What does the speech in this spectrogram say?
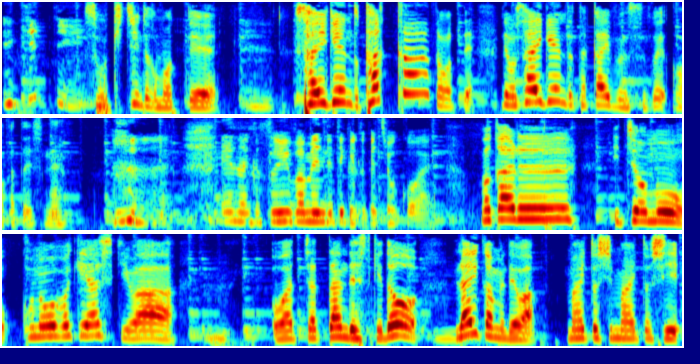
え、キッチン？そう、キッチンとかもあって、うん。再現度高ーと思って。でも再現度高い分すごい怖かったですね。え、なんかそういう場面出てくるとか超怖い。わかるー。一応もう、このお化け屋敷はうん。終わっちゃったんですけど、うんライカムでは毎年毎年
